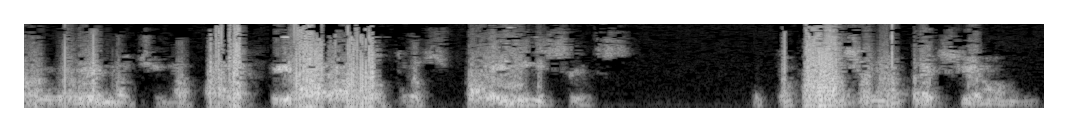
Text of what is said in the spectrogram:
por el gobierno chino para aspirar a otros países. Esto causa una presión,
